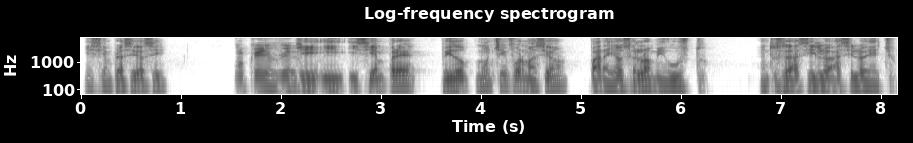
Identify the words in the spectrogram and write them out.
Y siempre ha sido así. Ok, ok. Y, y- y siempre pido mucha información para yo hacerlo a mi gusto. Entonces así lo, así lo he hecho.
